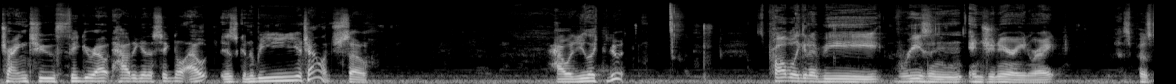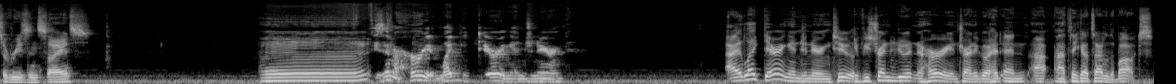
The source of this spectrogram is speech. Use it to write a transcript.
trying to figure out how to get a signal out is going to be a challenge. So, how would you like to do it? It's probably going to be reason engineering, right, as opposed to reason science. Uh, he's in a hurry, it might be daring engineering. I like daring engineering too. If he's trying to do it in a hurry and trying to go ahead and uh, I think outside of the box,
